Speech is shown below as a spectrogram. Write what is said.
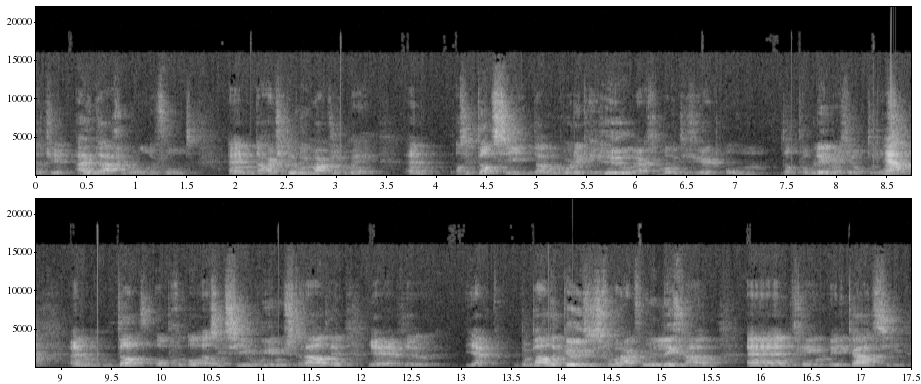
dat je uitdagingen ondervond. En daar had je het ook niet makkelijk mee. En als ik dat zie, dan word ik heel erg gemotiveerd om dat probleem met je op te lossen. Ja. En dat, op, als ik zie hoe je nu straalt en je hebt, eh, je hebt bepaalde keuzes gemaakt voor je lichaam en geen medicatie.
